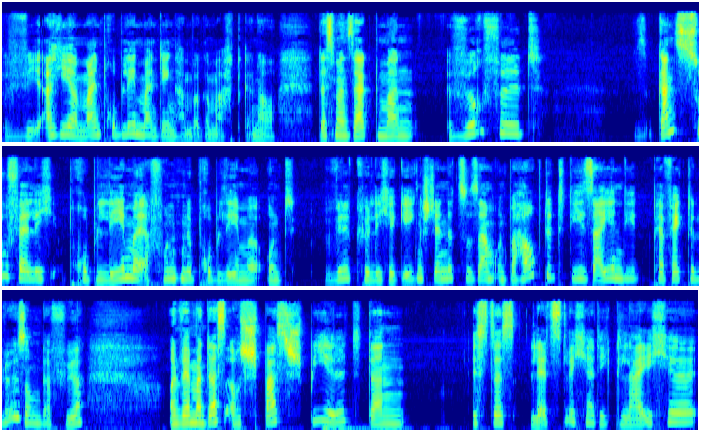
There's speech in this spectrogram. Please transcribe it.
wie, ah hier, mein Problem, mein Ding haben wir gemacht, genau. Dass man sagt, man würfelt ganz zufällig Probleme, erfundene Probleme und willkürliche Gegenstände zusammen und behauptet, die seien die perfekte Lösung dafür. Und wenn man das aus Spaß spielt, dann ist das letztlich ja die gleiche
